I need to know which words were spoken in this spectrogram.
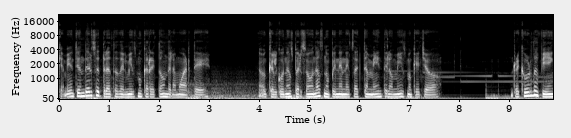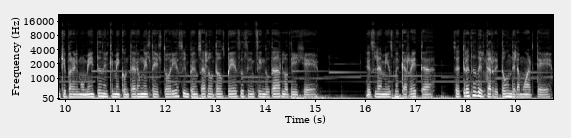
que a mi entender se trata del mismo carretón de la muerte, aunque algunas personas no opinan exactamente lo mismo que yo. Recuerdo bien que para el momento en el que me contaron esta historia sin pensarlo dos veces y sin dudarlo dije, es la misma carreta, se trata del carretón de la muerte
